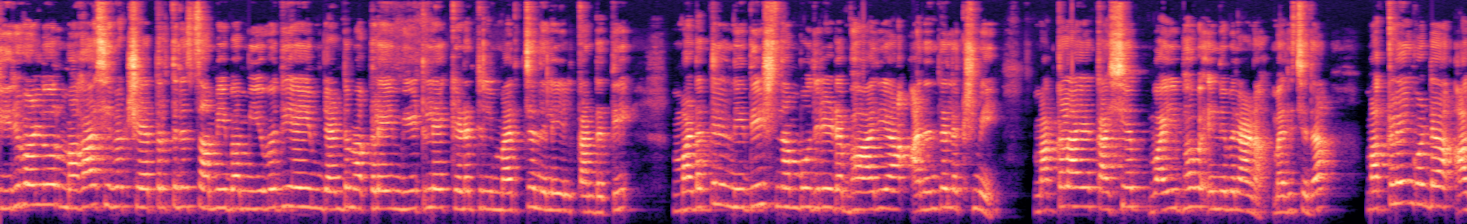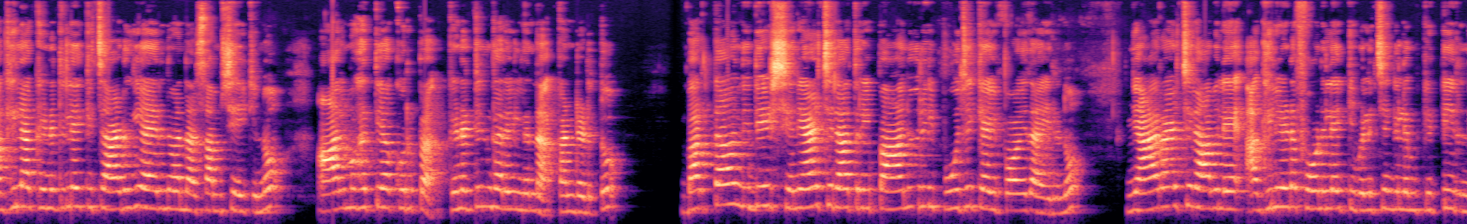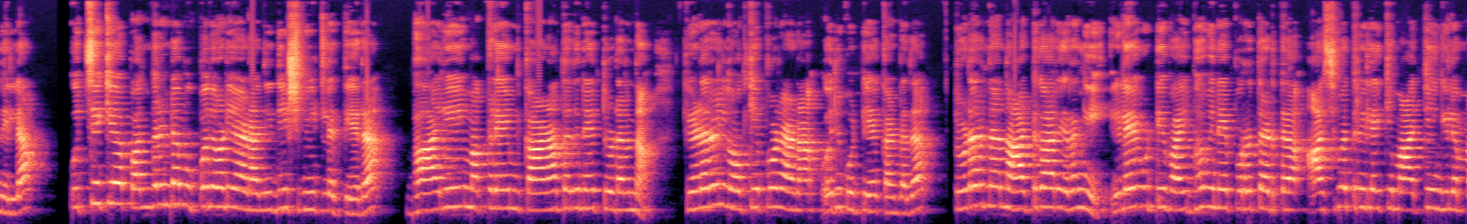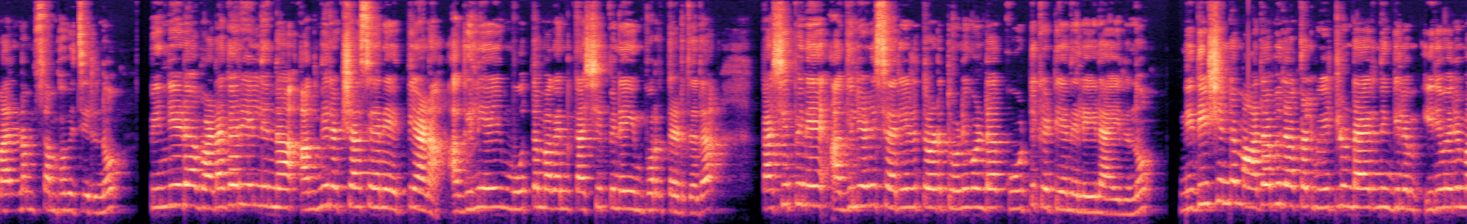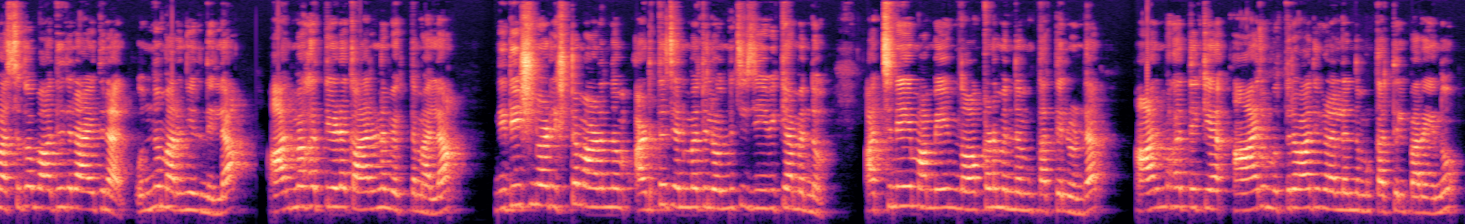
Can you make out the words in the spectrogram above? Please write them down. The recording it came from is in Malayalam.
തിരുവള്ളൂർ മഹാശിവക്ഷേത്രത്തിന് സമീപം യുവതിയെയും രണ്ടു മക്കളെയും വീട്ടിലെ കിണറ്റിൽ മരിച്ച നിലയിൽ കണ്ടെത്തി. മഠത്തിൽ നിതീഷ് നമ്പൂതിരിയുടെ ഭാര്യ അനന്തലക്ഷ്മി മക്കളായ കശ്യപ് വൈഭവ് എന്നിവരാണ് മരിച്ചത്. മക്കളെയും കൊണ്ട് അഖില കിണറ്റിലേക്ക് ചാടുകയായിരുന്നുവെന്ന് സംശയിക്കുന്നു. ആത്മഹത്യാ കുറിപ്പ് കിണറ്റിൻകരയിൽ നിന്ന് കണ്ടെടുത്തു. ഭർത്താവ് നിതീഷ് ശനിയാഴ്ച രാത്രി പാനൂരിൽ പൂജയ്ക്കായി പോയതായിരുന്നു. ഞായറാഴ്ച രാവിലെ അഖിലയുടെ ഫോണിലേക്ക് വിളിച്ചെങ്കിലും കിട്ടിയിരുന്നില്ല. ഉച്ചയ്ക്ക് പന്ത്രണ്ട് മുപ്പതോടെയാണ് നിതീഷ് വീട്ടിലെത്തിയത്. ഭാര്യയും മക്കളെയും കാണാത്തതിനെ തുടർന്ന് കിണറിൽ നോക്കിയപ്പോഴാണ് ഒരു കുട്ടിയെ കണ്ടത്. തുടർന്ന് നാട്ടുകാർ ഇറങ്ങി ഇളയ കുട്ടി വൈഭവിനെ പുറത്തെടുത്ത് ആശുപത്രിയിലേക്ക് മാറ്റിയെങ്കിലും മരണം സംഭവിച്ചിരുന്നു. പിന്നീട് വടകരയിൽ നിന്ന് അഗ്നിരക്ഷാസേന എത്തിയാണ് അഖിലയെയും മൂത്ത മകൻ കശ്യപ്പിനെയും പുറത്തെടുത്തത്. കശ്യപ്പിനെ അഖിലയുടെ ശരീരത്തോടെ തുണി കൊണ്ട് കൂട്ടിക്കെട്ടിയ നിലയിലായിരുന്നു. നിതീഷിന്റെ മാതാപിതാക്കൾ വീട്ടിലുണ്ടായിരുന്നെങ്കിലും ഇരുവരും അസുഖബാധിതരായതിനാൽ ഒന്നും അറിഞ്ഞിരുന്നില്ല. ആത്മഹത്യയുടെ കാരണം വ്യക്തമല്ല. നിതീഷിനോട് ഇഷ്ടമാണെന്നും അടുത്ത ജന്മത്തിൽ ഒന്നിച്ച് ജീവിക്കാമെന്നും അച്ഛനെയും അമ്മയും നോക്കണമെന്നും കത്തിലുണ്ട് ആത്മഹത്യക്ക് ആരും ഉത്തരവാദികളല്ലെന്നും കത്തിൽ പറയുന്നു.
